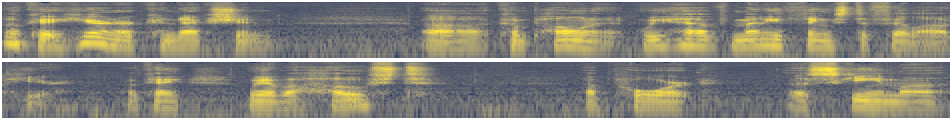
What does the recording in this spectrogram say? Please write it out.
Okay, here in our connection uh, component, we have many things to fill out here. Okay, we have a host, a port, a schema,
